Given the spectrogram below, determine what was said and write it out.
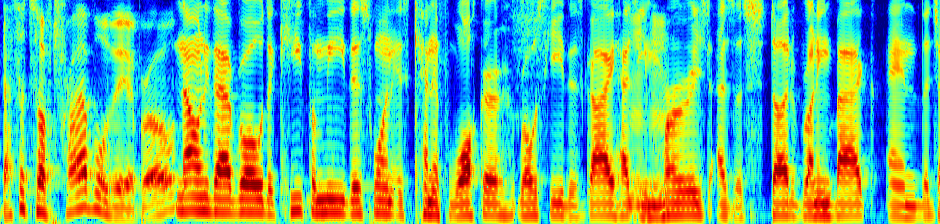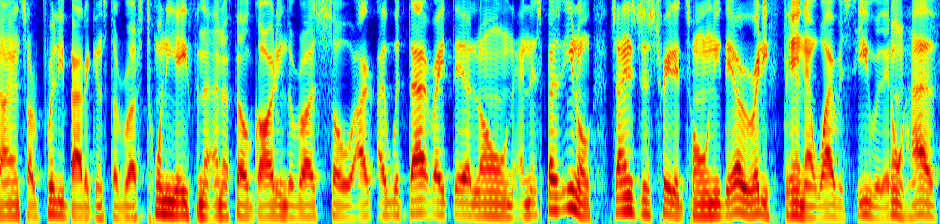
That's a tough travel there, bro. Not only that, bro, the key for me this one is Kenneth Walker. Roski, this guy has Mm-hmm. emerged as a stud running back, and the Giants are really bad against the rush. 28th in the NFL guarding the rush. So I, I with that right there alone, and especially you know, Giants just traded Toney. They're already thin at wide receiver. They don't have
